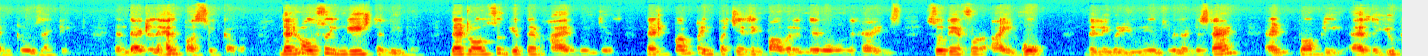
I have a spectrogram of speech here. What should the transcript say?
and close at 8. And that will help us recover. That will also engage the labor. That will also give them higher wages. That pump in purchasing power in their own hands. So therefore, I hope the labor unions will understand and probably as the UP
